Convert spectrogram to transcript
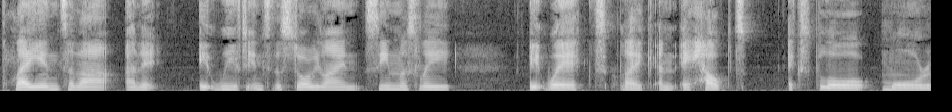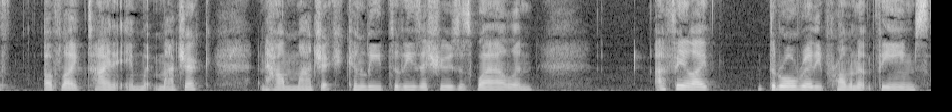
play into that and it it weaved it into the storyline seamlessly. It worked like and it helped explore more of of like tying it in with magic and how magic can lead to these issues as well and I feel like they're all really prominent themes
